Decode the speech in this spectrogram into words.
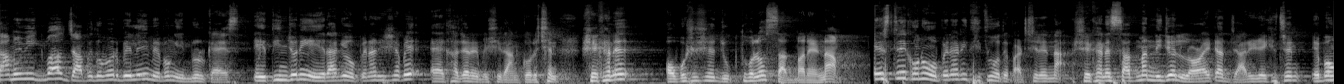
তামিম ইকবাল, জাবেদ ওমর বেলিম এবং ইমরুল কায়েস। এই তিনজনই এর আগে ওপেনার হিসেবে এক হাজারের বেশি রান করেছেন। সেখানে অবশেষে যুক্ত হলো সাদমানের নাম। টেস্টে কোনো ওপেনারই থিতু হতে পারছিলেন না। সেখানে সাদমান নিজের লড়াইটা জারি রেখেছেন এবং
